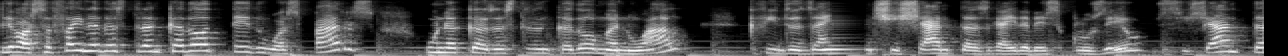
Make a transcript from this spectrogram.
Llavors, la feina d'estrencador té dues parts, una que és estrencador manual, que fins als anys 60 és gairebé exclusiu, 60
